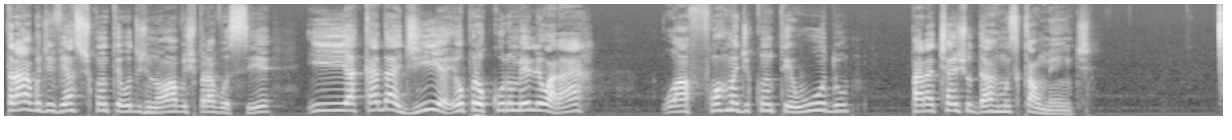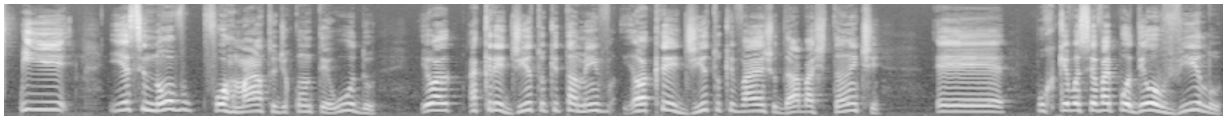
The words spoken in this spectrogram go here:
trago diversos conteúdos novos para você e a cada dia eu procuro melhorar a forma de conteúdo para te ajudar musicalmente. E, e esse novo formato de conteúdo eu acredito que também eu acredito que vai ajudar bastante é, porque você vai poder ouvi-lo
